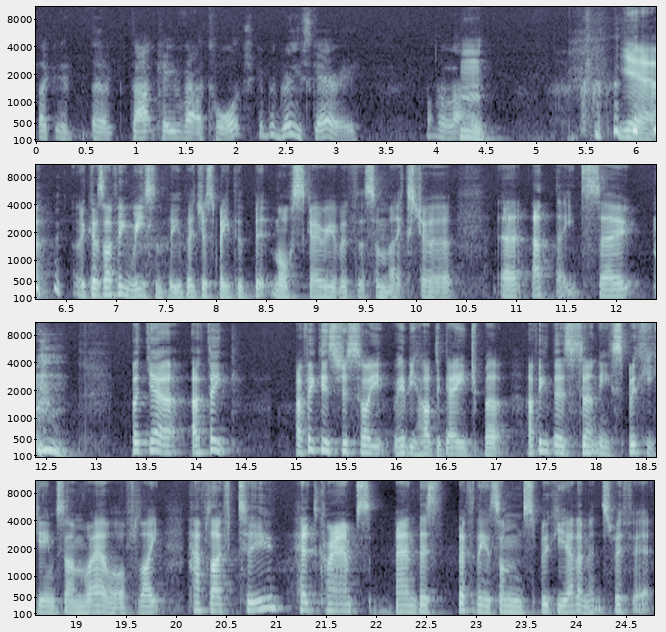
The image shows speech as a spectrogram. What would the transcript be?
like a, a dark cave without a torch, it can be really scary. I'm Not gonna lie. Yeah, because I think recently they just made it a bit more scary with some extra uh, updates. So, but yeah, I think I think it's just like really hard to gauge. But I think there's certainly spooky games I'm aware of, like Half Life Two, Headcrabs, and there's definitely some spooky elements with it.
